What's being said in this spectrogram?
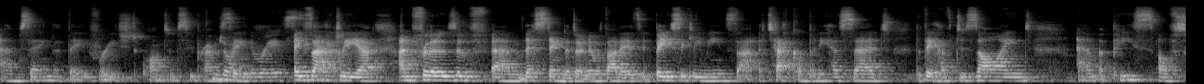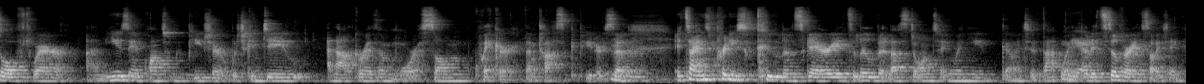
um, saying that they've reached quantum supremacy. Joining the race. Exactly, yeah. And for those of um, listening that don't know what that is, it basically means that a tech company has said that they have designed um, a piece of software um, using a quantum computer which can do an algorithm or a sum quicker than a classic computer. So it sounds pretty cool and scary. It's a little bit less daunting when you go into it that way, Yeah. but it's still very exciting.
